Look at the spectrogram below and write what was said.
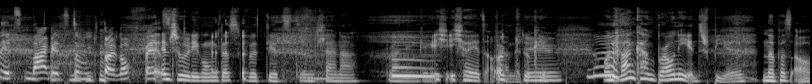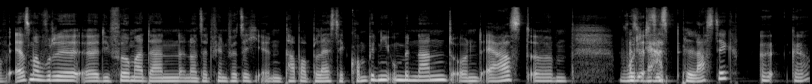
Jetzt nagelst du mich darauf fest. Entschuldigung, das wird jetzt ein kleiner Running. Ich, ich höre jetzt auf damit, okay. Okay. Und wann kam Brownie ins Spiel? Na, pass auf. Erstmal wurde äh, die Firma dann 1944 in Tupper Plastic Company umbenannt und erst ähm, wurde Also erst- Plastik Äh, genau.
